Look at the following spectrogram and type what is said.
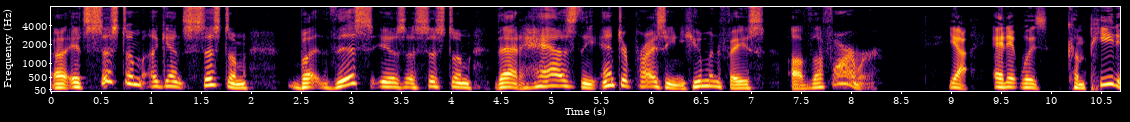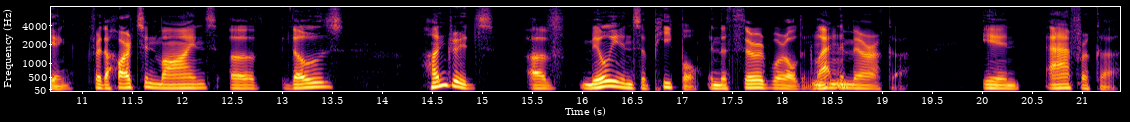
Uh, it's system against system, but this is a system that has the enterprising human face of the farmer. Yeah, and it was competing for the hearts and minds of those hundreds of millions of people in the third world, in Latin Mm-hmm. America, in Africa.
